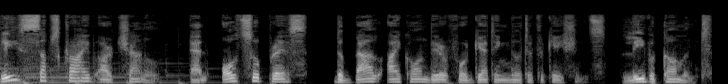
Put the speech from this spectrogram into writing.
Please subscribe our channel and also press the bell icon there for getting notifications. Leave a comment.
